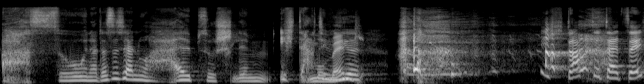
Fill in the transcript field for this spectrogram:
Ach so, na das ist ja nur halb so schlimm. Ich dachte Moment. wir... ich dachte tatsächlich,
